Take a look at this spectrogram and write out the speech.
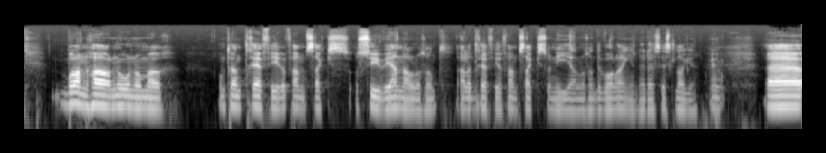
Brann har nå nummer omtrent 3, 4, 5, 6 og 7 igjen, eller noe sånt. Eller 3, 4, 5, 6 og 9, eller noe sånt. Det er Vålerengen, er det siste laget. Ja. Uh,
